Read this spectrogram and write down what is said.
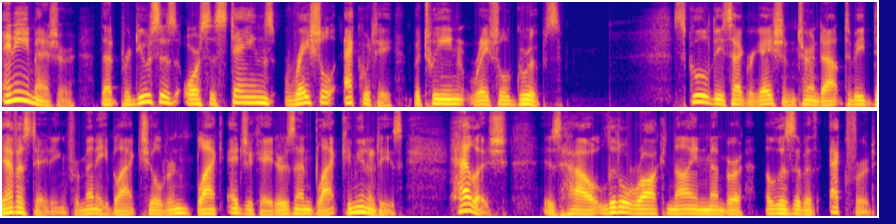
any measure that produces or sustains racial equity between racial groups. School desegregation turned out to be devastating for many black children, black educators, and black communities. Hellish is how Little Rock Nine member Elizabeth Eckford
